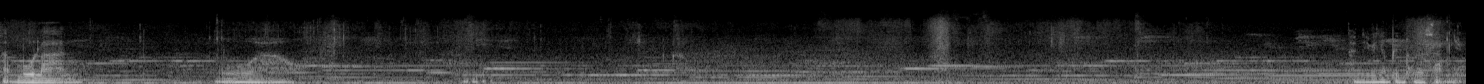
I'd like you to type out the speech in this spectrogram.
ศัพท์โบราณว้าวอันนี้ก็ยังเป็นโทรศัพท์อยู่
